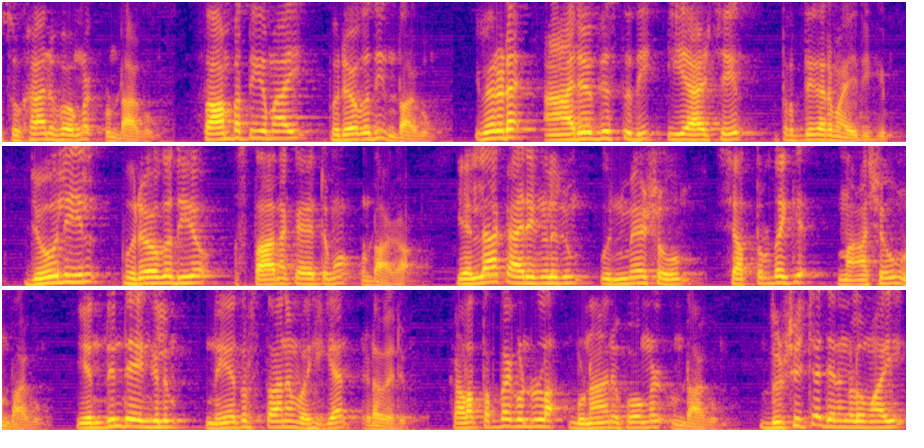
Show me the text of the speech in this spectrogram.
സുഖാനുഭവങ്ങൾ ഉണ്ടാകും. സാമ്പത്തികമായി പുരോഗതി ഉണ്ടാകും. ഇവരുടെ ആരോഗ്യസ്ഥിതി ഈ ആഴ്ചയിൽ തൃപ്തികരമായിരിക്കും. ജോലിയിൽ പുരോഗതിയോ സ്ഥാനക്കയറ്റമോ ഉണ്ടാകാം. എല്ലാ കാര്യങ്ങളിലും ഉന്മേഷവും ശത്രുതയ്ക്ക് നാശവും ഉണ്ടാകും. എന്തിന്റെയെങ്കിലും നേതൃസ്ഥാനം വഹിക്കാൻ ഇടവരും. കളത്രത്തെ കൊണ്ടുള്ള ഗുണാനുഭവങ്ങൾ ഉണ്ടാകും. ദുഷിച്ച ജനങ്ങളുമായി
